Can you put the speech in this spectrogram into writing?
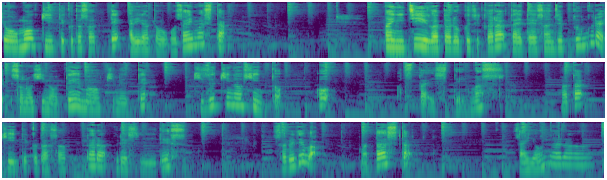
今日も聞いてくださってありがとうございました毎日夕方6時からだいたい30分ぐらいその日のテーマを決めて気づきのヒントをお伝えしていますまた聞いてくださったら嬉しいですそれではまた明日さようなら。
